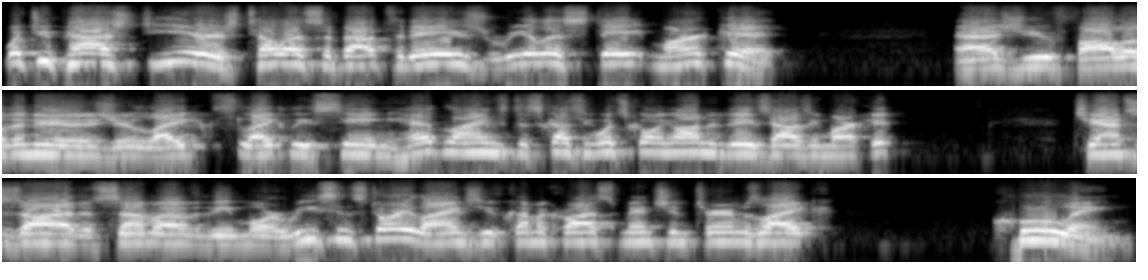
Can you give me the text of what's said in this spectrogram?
What do past years tell us about today's real estate market? As you follow the news, you're like, likely seeing headlines discussing what's going on in today's housing market. Chances are that some of the more recent storylines you've come across mention terms like cooling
